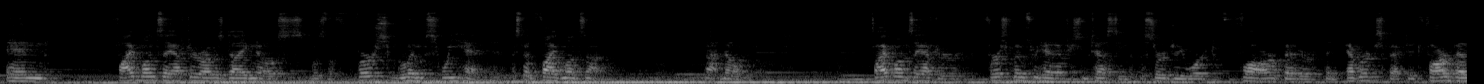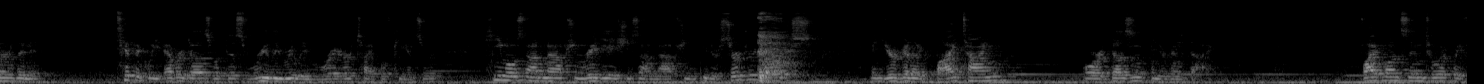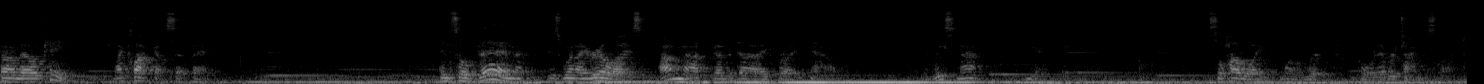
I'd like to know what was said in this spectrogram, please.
And five months after I was diagnosed was the first glimpse we had. I spent five months not, not knowing. Five months after, first glimpse we had after some testing that the surgery worked far better than ever expected, far better than it typically ever does with this really, really rare type of cancer. Chemo's not an option, radiation's not an option. Either surgery works and you're gonna buy time, or it doesn't and you're gonna die. Five months into it, we found out, okay, my clock got set back. And so then is when I realized I'm not gonna die right now. At least not yet. So how do I wanna live for whatever time is left?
